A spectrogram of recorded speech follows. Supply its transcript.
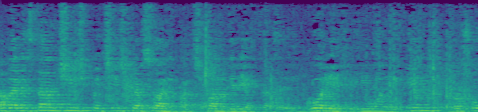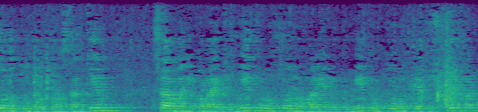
Afganistan 5 pe 5 persoane participanți direct, ca să zic. Gorie Ion Efim, Roșorul Tudor Constantin, Sava Nicolae Dumitru, Tonul Valeriu Dumitru, Tonul Petru Ștefan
